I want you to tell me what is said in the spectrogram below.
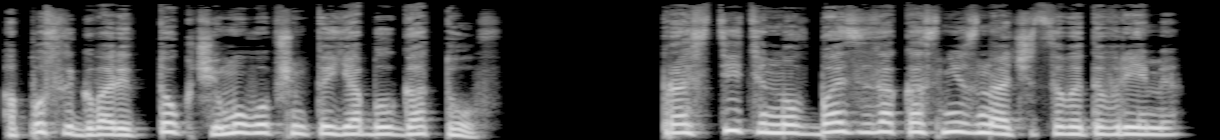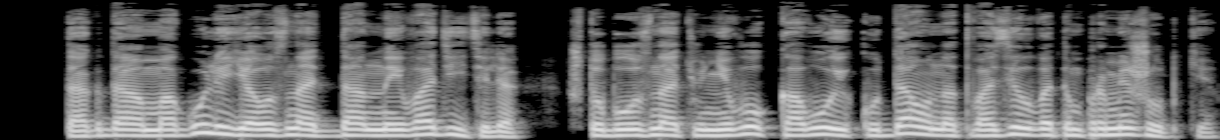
а после говорит то, к чему, в общем-то, я был готов. «Простите, но в базе заказ не значится в это время». «Тогда могу ли я узнать данные водителя, чтобы узнать у него, кого и куда он отвозил в этом промежутке?»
